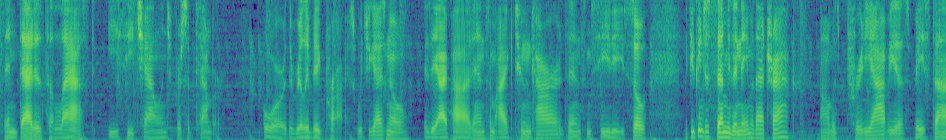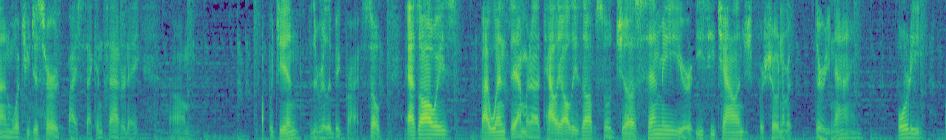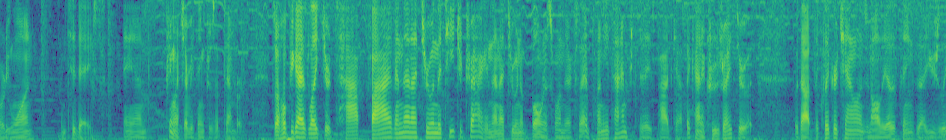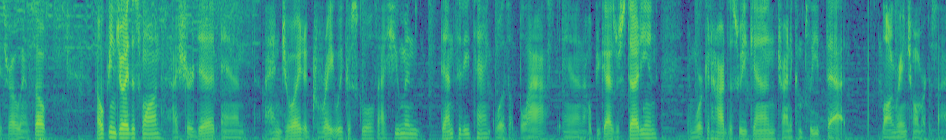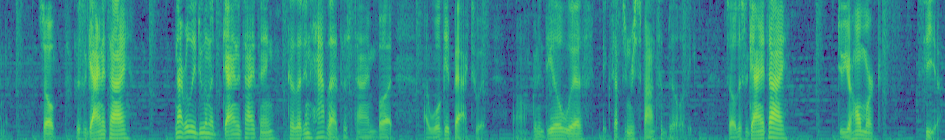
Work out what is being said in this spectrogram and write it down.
then that is the last EC challenge for September for the really big prize, which you guys know is the iPod and some iTunes cards and some CDs. So if you can just send me the name of that track, um, it's pretty obvious based on what you just heard by Second Saturday. Um, I'll put you in for the really big prize. So, as always, by Wednesday, I'm going to tally all these up. So, just send me your EC challenge for show number 39, 40, 41, and today's, and pretty much everything for September. So, I hope you guys liked your top five. And then I threw in the teacher track, and then I threw in a bonus one there because I had plenty of time for today's podcast. I kind of cruised right through it without the clicker challenge and all the other things that I usually throw in. So I hope you enjoyed this one. I sure did. And I enjoyed a great week of school. That human density tank was a blast. And I hope you guys are studying and working hard this weekend trying to complete that long range homework assignment. So this is Guy in a Tie. Not really doing the Guy in a Tie thing because I didn't have that this time, but I will get back to it. Uh, I'm going to deal with accepting responsibility. So this is Guy in a Tie. Do your homework. See ya.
